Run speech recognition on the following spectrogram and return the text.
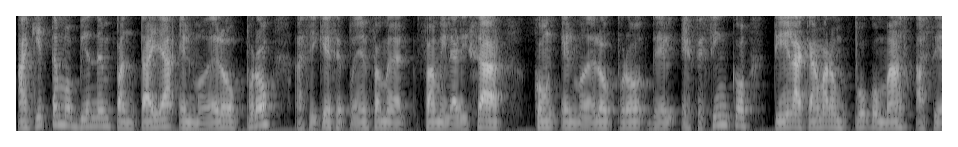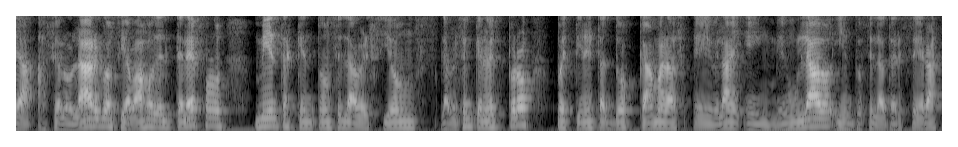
Aquí estamos viendo en pantalla el modelo Pro, así que se pueden familiarizar con el modelo Pro del F5. Tiene la cámara un poco más hacia, hacia lo largo, hacia abajo del teléfono. Mientras que entonces la versión, la versión que no es Pro, pues tiene estas dos cámaras eh, en, un lado y entonces la tercera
